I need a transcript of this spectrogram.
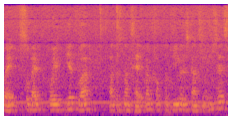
Projekt so weit projektiert war, äh, dass man einen Zeitplan gehabt hat, wie man das Ganze umsetzt.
